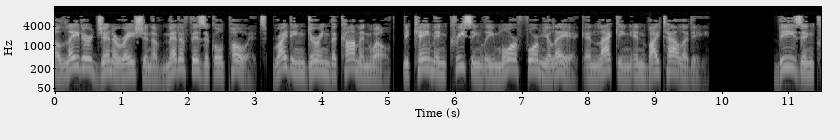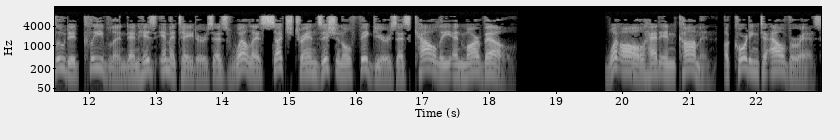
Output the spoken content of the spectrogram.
A later generation of metaphysical poets, writing during the Commonwealth, became increasingly more formulaic and lacking in vitality. These included Cleveland and his imitators as well as such transitional figures as Cowley and Marvell. What all had in common, according to Alvarez,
